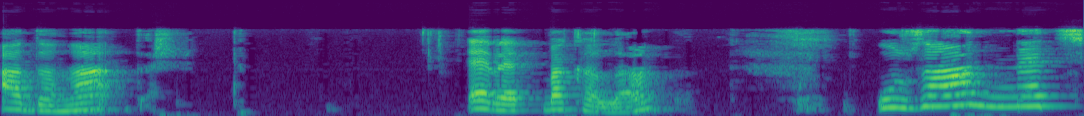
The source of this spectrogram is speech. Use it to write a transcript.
Adana'dır. Evet bakalım. Uzağın net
